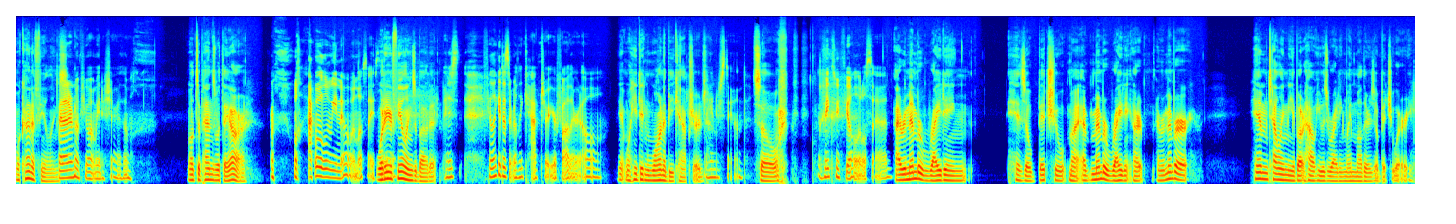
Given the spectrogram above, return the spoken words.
What kind of feelings? but I don't know if you want me to share them. well, it depends what they are. Well, how will we know unless I? What are your them? feelings about it? I just I feel like it doesn't really capture your father at all. Yeah, well, he didn't want to be captured. I understand. So It makes me feel a little sad. I remember writing his obituary. My I remember writing, or I remember him telling me about how he was writing my mother's obituary,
